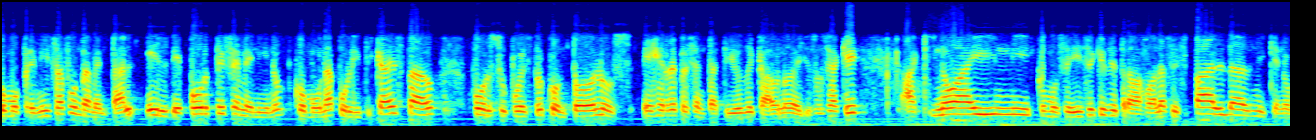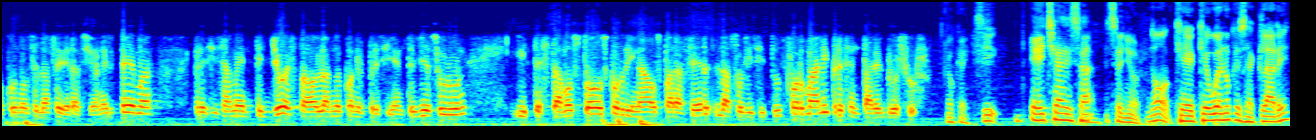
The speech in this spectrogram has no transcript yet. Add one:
como premisa fundamental el deporte femenino como una política de Estado, por supuesto con todos los ejes representativos de cada uno de ellos. O sea que aquí no hay ni, como se dice, que se trabajó a las espaldas, ni que no conoce la federación el tema. Precisamente yo he estado hablando con el presidente Yesurún y te- estamos todos coordinados para hacer la solicitud formal y presentar el brochure. Ok. Sí. Hecha esa, señor. No, qué, qué bueno que se aclare,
